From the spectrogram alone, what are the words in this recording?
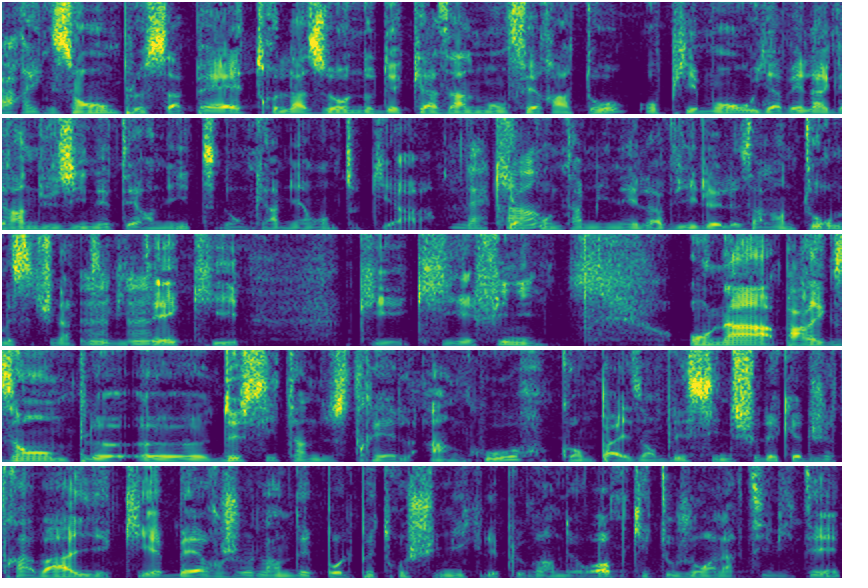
Par exemple, ça peut être la zone de Casal Monferrato, au Piémont, où il y avait la grande usine Eternit, donc amiante, qui a, qui a contaminé la ville et les alentours, mais c'est une activité qui, qui, qui est finie. On a, par exemple, euh, deux sites industriels en cours, comme par exemple les signes sur lesquels je travaille, qui hébergent l'un des pôles pétrochimiques les plus grands d'Europe, qui est toujours en activité.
